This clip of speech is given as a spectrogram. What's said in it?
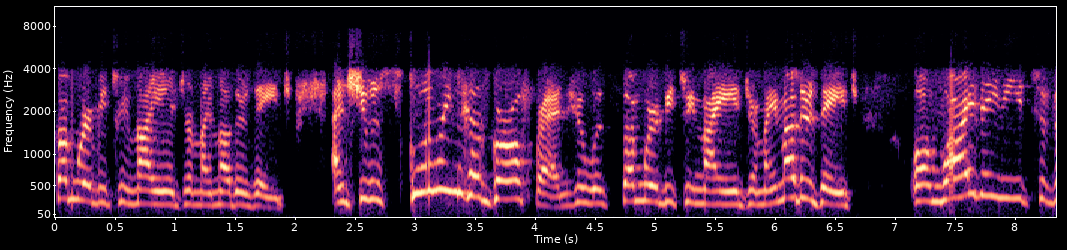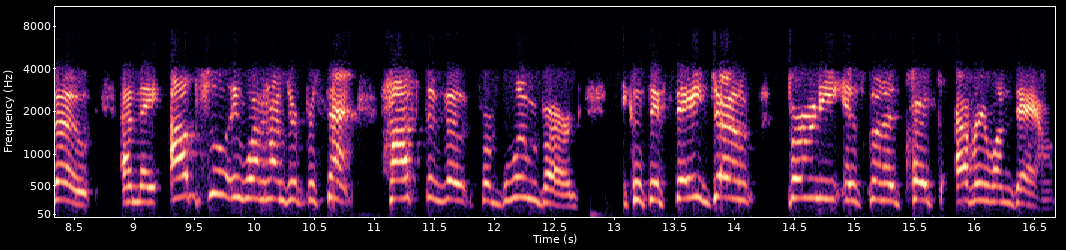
somewhere between my age and my mother's age, and she was schooling her girlfriend, who was somewhere between my age and my mother's age, on why they need to vote, and they absolutely 100% have to vote for Bloomberg because if they don't, Bernie is going to take everyone down.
